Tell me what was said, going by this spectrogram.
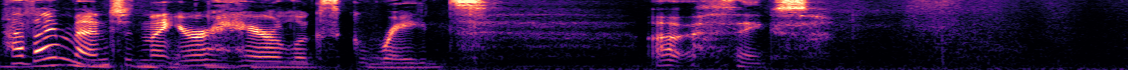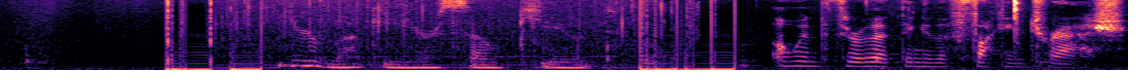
Have I mentioned that your hair looks great? Uh, thanks. You're lucky you're so cute. Owen, throw that thing in the fucking trash.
